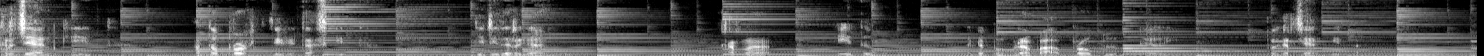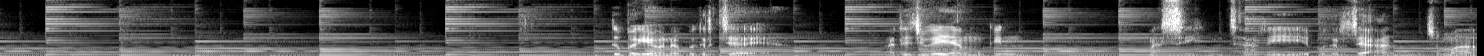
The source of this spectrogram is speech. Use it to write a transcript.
kerjaan kita atau produktivitas kita jadi terganggu. Karena itu ada beberapa problem dari pekerjaan kita. Itu bagaimana bekerja ya? Ada juga yang mungkin masih mencari pekerjaan cuma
